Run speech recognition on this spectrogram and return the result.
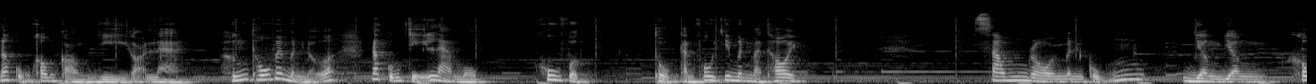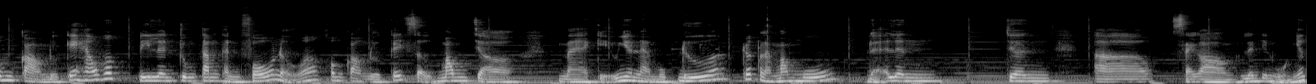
nó cũng không còn gì gọi là hứng thú với mình nữa. Nó cũng chỉ là một khu vực thuộc thành phố Hồ Chí Minh mà thôi. Xong rồi mình cũng dần dần không còn được cái háo hức đi lên trung tâm thành phố nữa không còn được cái sự mong chờ mà kiểu như là một đứa rất là mong muốn để lên trên uh, Sài Gòn lên trên quận nhất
